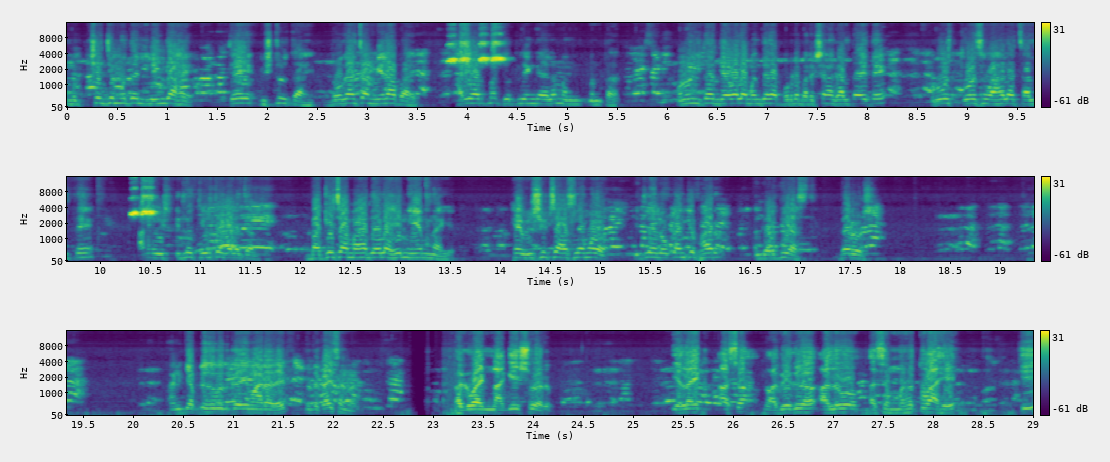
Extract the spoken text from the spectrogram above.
मुख्य जे मोठे लिंग आहे ते विष्णूच आहे. दोघांचा मिलाप आहे. हरियात्मा ज्योतिर्लिंग याला म्हण- म्हणतात. म्हणून इथं देवाला मंदिरात पूर्ण प्रदक्षिणा घालता येते. रोज तुळस व्हायला चालते आणि इथलं तीर्थ घ्यायला चालते. बाकीच्या महादेवाला हे नियम नाही हे विशिष्ट असल्यामुळं इथल्या लोकांची फार गर्दी असते दरवर्षी आणखी आपल्यासोबत काही महाराज आहेत. तर काय सांगा भगवान नागेश्वर याला एक असं वेगळं आलं असं महत्त्व आहे की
